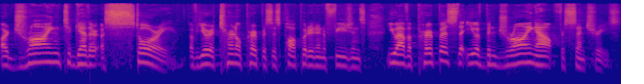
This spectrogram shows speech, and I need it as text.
are drawing together a story of your eternal purpose, as Paul put it in Ephesians. You have a purpose that you have been drawing out for centuries.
